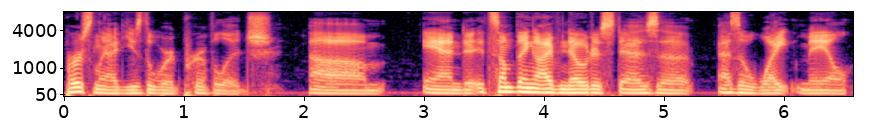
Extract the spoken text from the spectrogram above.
personally. I'd use the word privilege, um, and it's something I've noticed as a as a white male,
